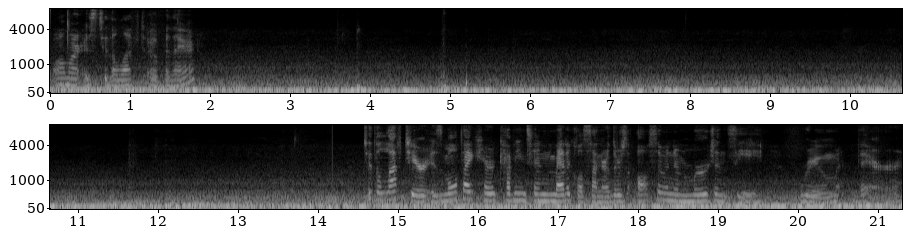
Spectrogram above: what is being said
Walmart is to the left over there. To the left here is Multi-Care Covington Medical Center. There's also an emergency room there.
